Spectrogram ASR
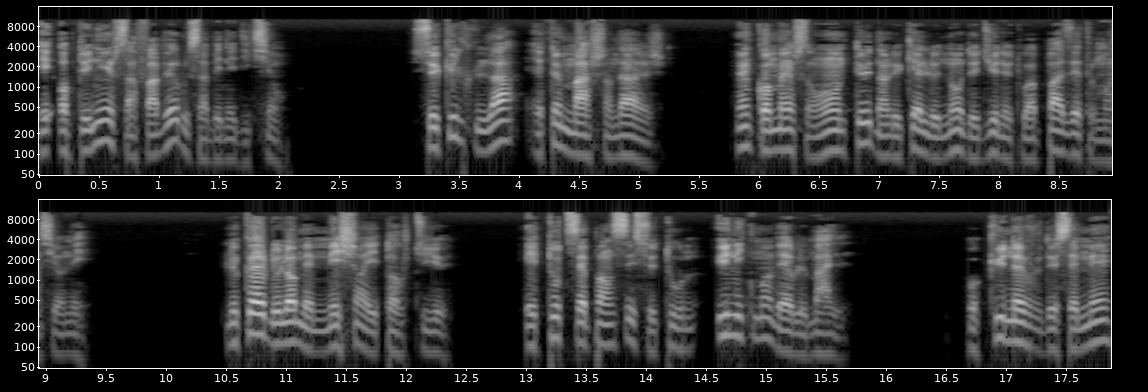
et obtenir sa faveur ou sa bénédiction. Ce culte-là est un marchandage, un commerce honteux dans lequel le nom de Dieu ne doit pas être mentionné. Le cœur de l'homme est méchant et tortueux, et toutes ses pensées se tournent uniquement vers le mal. Aucune œuvre de ses mains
